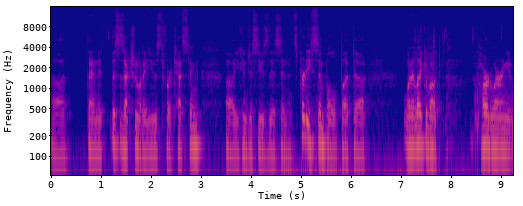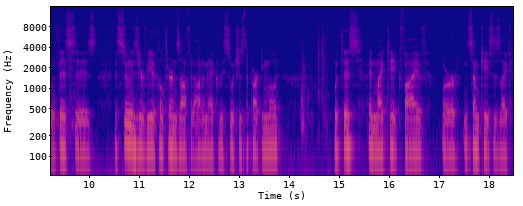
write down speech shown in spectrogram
uh, then it, this is actually what I used for testing. Uh, you can just use this and it's pretty simple, but uh, what I like about hardwiring it with this is as soon as your vehicle turns off, it automatically switches to parking mode. With this, it might take five or in some cases, like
